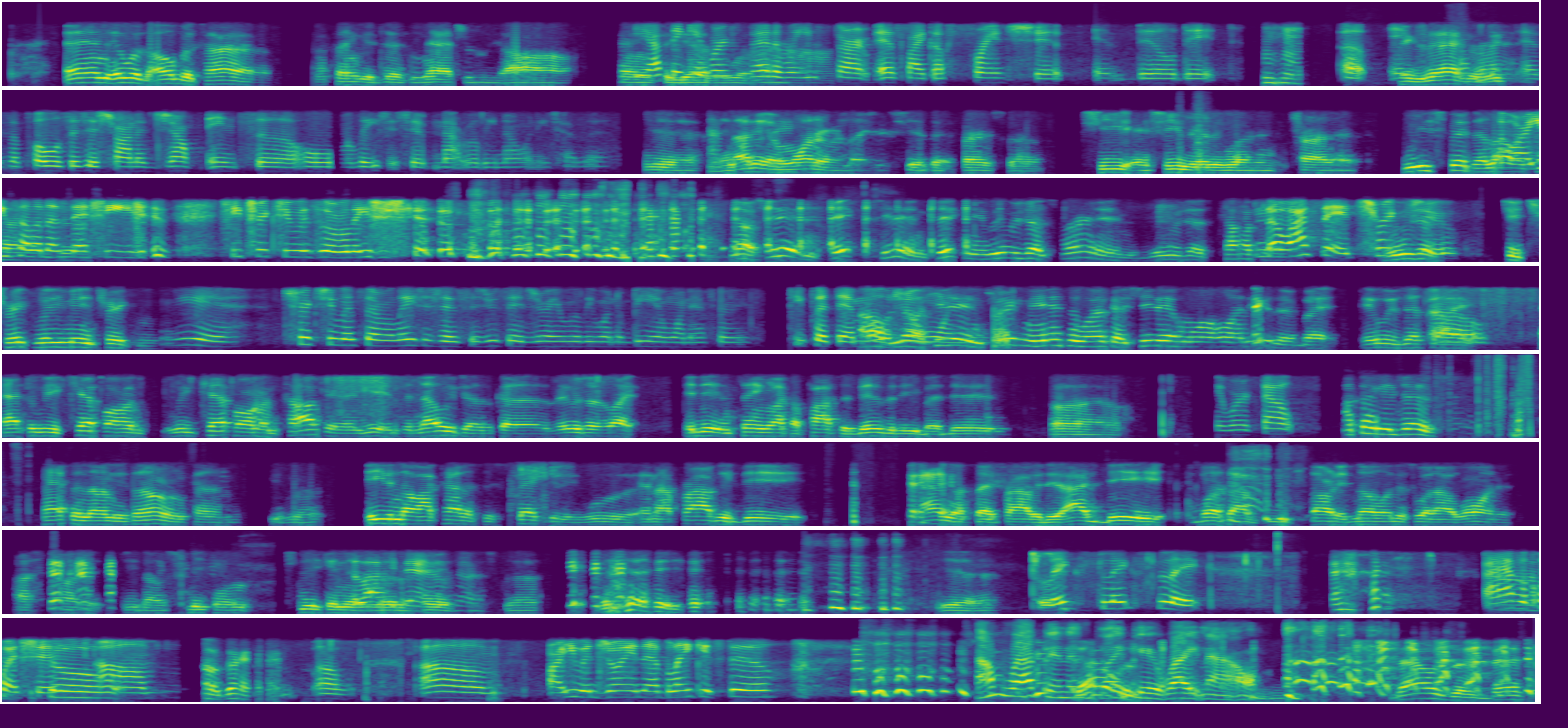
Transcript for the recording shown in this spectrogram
and it was over time. I think it just naturally all. Came Yeah, I think it works with- better when you start as like a friendship and build it Mm-hmm. up Exactly. something as opposed to just trying to jump into a whole relationship not really knowing each other. Yeah, and I didn't want a relationship at first, so she and she really wasn't trying to. We spent a lot. Of are you telling us that she she tricked you into a relationship? No, she didn't pick. She didn't pick me. We were just friends. We were just talking. no, I said tricked We just- you. She tricked. What do you mean tricked me? Yeah, tricked you into a relationship since you said you ain't really want to be in one at first. She put that mojo. Oh mojo no, she on. didn't trick me into one because she didn't want one either. But it was just oh. like Oh, after we kept on, we kept on talking and getting to know each other because it was just like it didn't seem like a possibility. But then uh it worked out. I think it just happened on its own, kind of. You know, even though I kind of suspected it would, and I probably did. I ain't gonna say probably did. I did once I started knowing this what I wanted. I started, you know, sneaking, sneaking in little down, and stuff. yeah. Slick, slick, slick. I have a Um, question. so- um, oh, go ahead. oh, um, are you enjoying that blanket still? I'm wrapped in this That was- blanket right now. That was the best.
